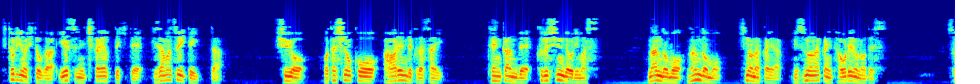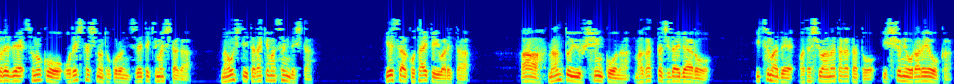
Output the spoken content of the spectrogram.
一人の人がイエスに近寄ってきて、ひざまずいていった。主よ、私の子を憐れんでください。転換で苦しんでおります。何度も何度も火の中や水の中に倒れるのです。それでその子をお弟子たちのところに連れてきましたが、治していただけませんでした。イエスは答えて言われた。ああ、なんという不信仰な曲がった時代であろう。いつまで私はあなた方と一緒におられようか。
